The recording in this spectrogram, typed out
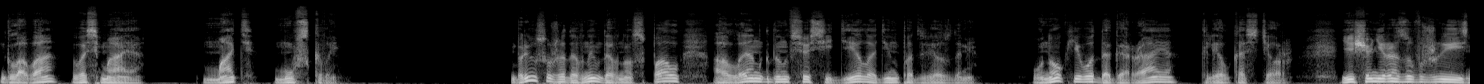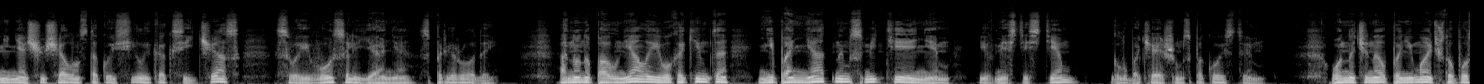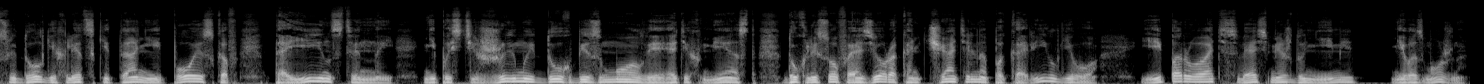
Глава восьмая. Мать Мусквы. Брюс уже давным-давно спал, а Лэнгдон все сидел один под звездами. У ног его, догорая, тлел костер. Еще ни разу в жизни не ощущал он с такой силой, как сейчас, своего слияния с природой. Оно наполняло его каким-то непонятным смятением и вместе с тем глубочайшим спокойствием. Он начинал понимать, что после долгих лет скитаний и поисков таинственный, непостижимый дух безмолвия этих мест, дух лесов и озер окончательно покорил его, и порвать связь между ними невозможно.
